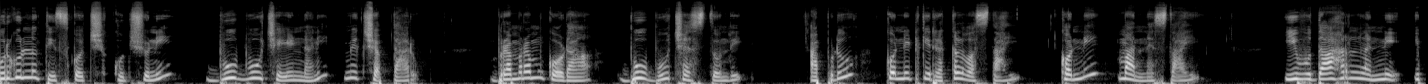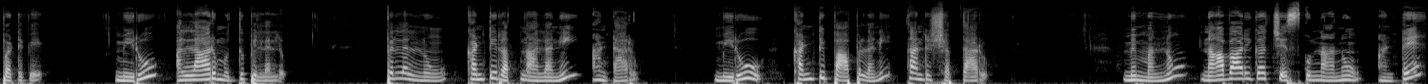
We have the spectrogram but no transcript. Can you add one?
పురుగులను తీసుకొచ్చి కూర్చుని బూ బూ చేయండి అని మీకు చెప్తారు. భ్రమరం కూడా బూ బూ చేస్తుంది. అప్పుడు కొన్నిటికి రెక్కలు వస్తాయి. కొన్ని మరణిస్తాయి ఈ ఉదాహరణలన్నీ ఇప్పటివే. మీరు అల్లారు ముద్దు పిల్లలు. పిల్లలను కంటి రత్నాలని అంటారు. మీరు కంటి పాపలని తండ్రి చెప్తారు. మిమ్మల్ని నావారిగా చేసుకున్నాను అంటే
